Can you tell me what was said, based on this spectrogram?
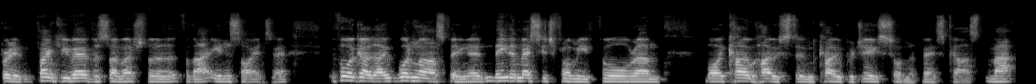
brilliant. Thank you ever so much for for that insight into it. Before I go though, one last thing. I need a message from you for um, my co-host and co-producer on the Fezcast, Matt,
